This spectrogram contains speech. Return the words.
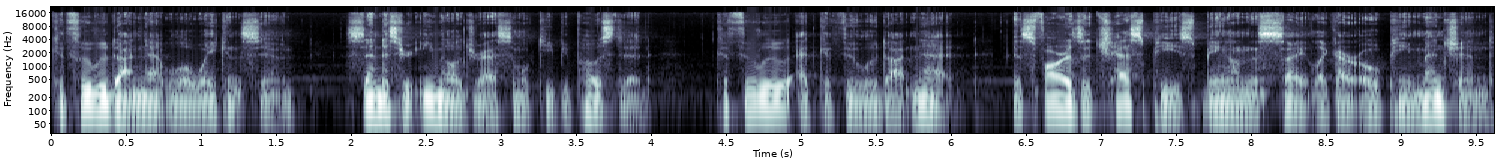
Cthulhu.net will awaken soon. Send us your email address and we'll keep you posted. Cthulhu at Cthulhu.net. As far as a chess piece being on this site, like our OP mentioned,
